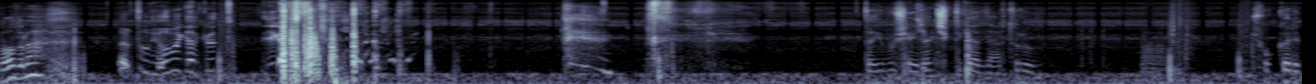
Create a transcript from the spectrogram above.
ne oldu lan? Ertuğrul yanıma gel göt. Dayı bu şeyden çıktı geldi Ertuğrul. Çok garip.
